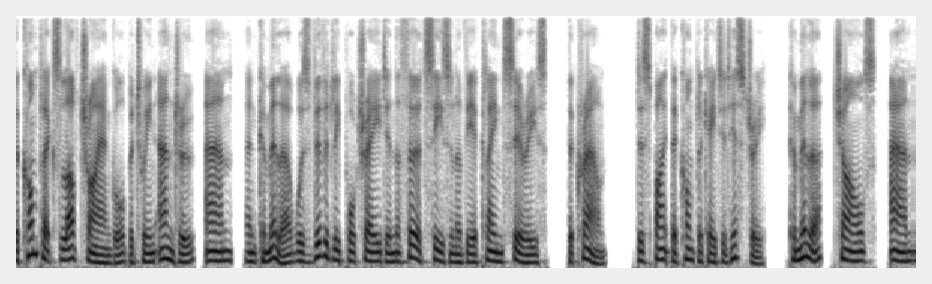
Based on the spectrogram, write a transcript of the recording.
The complex love triangle between Andrew, Anne, and Camilla was vividly portrayed in the third season of the acclaimed series, The Crown. Despite their complicated history, Camilla, Charles, Anne,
